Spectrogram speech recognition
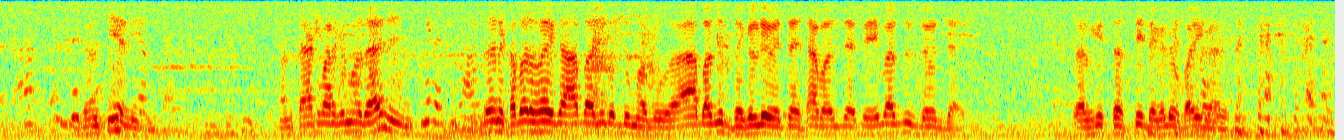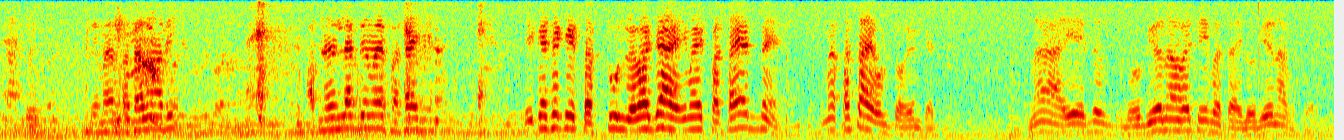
શાક માર્કેટમાં જાય ને તો એને ખબર હોય કે આ બાજુ બધું મોઘું આ બાજુ ઢગલ્યું હોય આ બાજુ જાય એ બાજુ જ જાય. હલકી સસ્તી ઢગલીઓ ફરી ગયો એ કે છે? કે સસ્તું લેવા જાય એમાં ફસાય જ નહીં. એમાં ફસાય ઉલટો એમ કે ના એ તો લોભીઓ ના હોય તે ફસાય લોભીઓ ના ફસાય.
